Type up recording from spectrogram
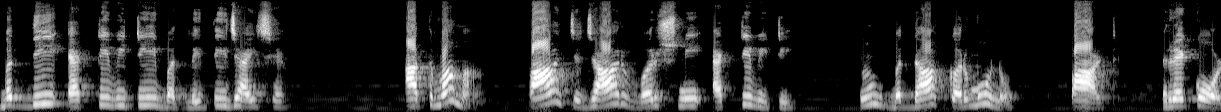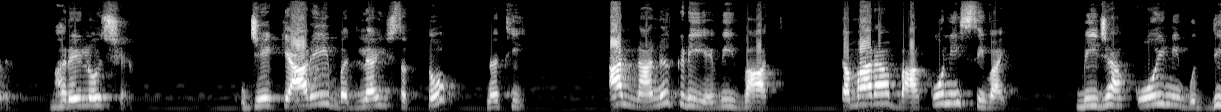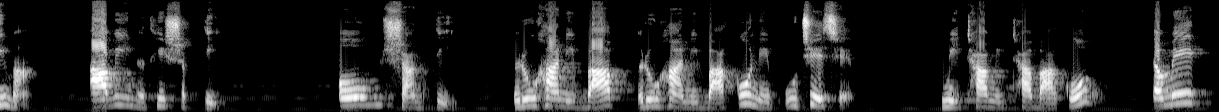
બધી એક્ટિવિટી બદલીતી જાય છે. આત્મામાં પાંચ હજાર વર્ષની એક્ટિવિટી હું બધા કર્મોનો પાર્ટ રેકોર્ડ ભરેલો છે. જે ક્યારેય બદલાઈ શકતો નથી. આ નાનકડી એવી વાત તમારા બાકોની સિવાય બીજા કોઈની બુદ્ધિમાં આવી નથી શકતી. ઓમ શાંતિ. રૂહાની બાપ રૂહાની બાકોને પૂછે છે, મીઠા મીઠા બાકો, તમે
